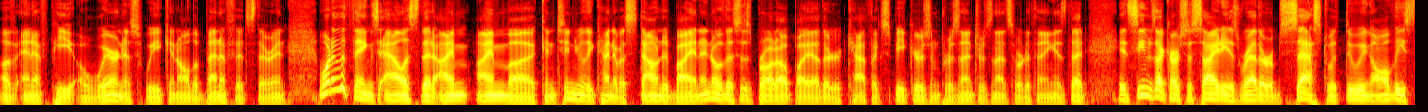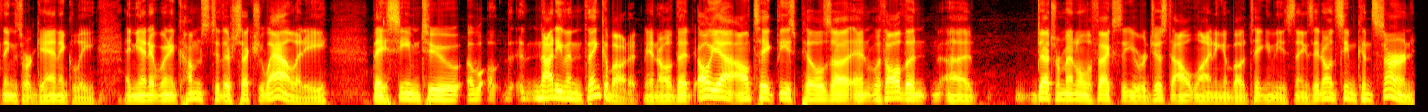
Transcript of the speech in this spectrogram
of NFP Awareness Week and all the benefits therein. One of the things, Alice, that I'm I'm uh, continually kind of astounded by, and I know this is brought out by other Catholic speakers and presenters and that sort of thing, is that it seems like our society is rather obsessed with doing all these things organically, and yet when it comes to their sexuality, they seem to uh, not even think about it. You know that oh yeah, I'll take these pills, uh, and with all the uh, detrimental effects that you were just outlining about taking these things, they don't seem concerned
